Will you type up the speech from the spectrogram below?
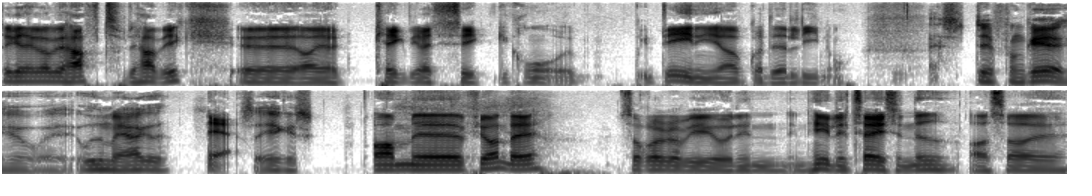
Det kan jeg godt, vi har haft. Det har vi ikke. Øh, og jeg kan ikke rigtig se i gro- ideen i at opgradere lige nu. Altså, det fungerer jo øh, udmærket. Ja. Så jeg kan... Om øh, 14 dage, så rykker vi jo en, en hel etage ned, og så, øh,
